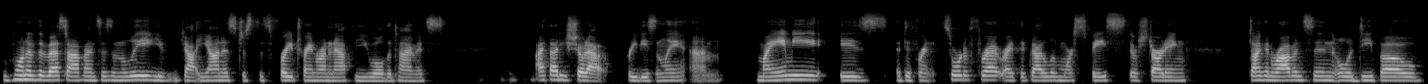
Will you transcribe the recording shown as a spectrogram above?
one of the best offenses in the league. You've got Giannis just this freight train running after you all the time. It's I thought he showed out pretty decently. Um, Miami is a different sort of threat, right? They've got a little more space. They're starting Duncan Robinson, Oladipo,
